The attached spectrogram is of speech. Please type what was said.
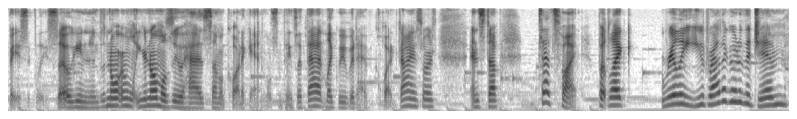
basically. So, you know, the normal your normal zoo has some aquatic animals and things like that, like we would have aquatic dinosaurs and stuff. That's fine. But like really, you'd rather go to the gym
